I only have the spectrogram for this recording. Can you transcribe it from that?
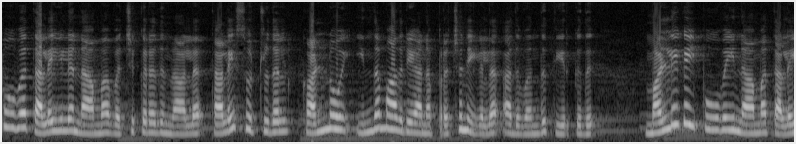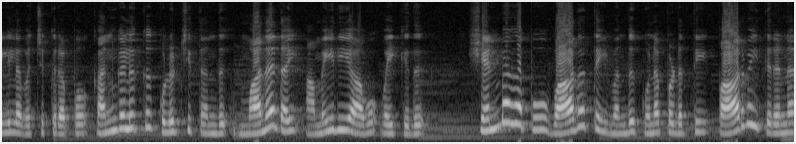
பூவை தலையில நாம வச்சுக்கிறதுனால தலை சுற்றுதல் கண்ணோய் இந்த மாதிரியான பிரச்சனைகளை அது வந்து தீர்க்குது. மல்லிகை பூவை நாம தலையில வச்சுக்கிறப்போ கண்களுக்கு குளிர்ச்சி தந்து மனதை அமைதியாகவும் வைக்குது. செண்பகப்பூ வாதத்தை வந்து குணப்படுத்தி பார்வை திறனை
